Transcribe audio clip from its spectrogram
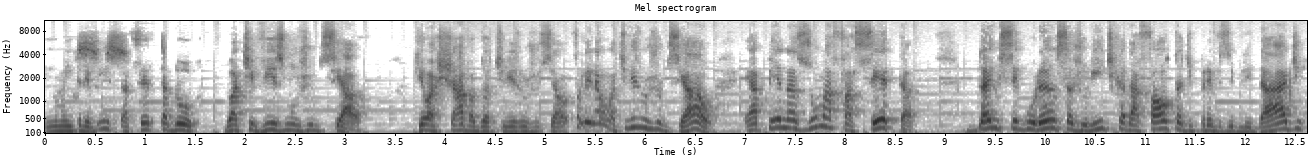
numa entrevista acerca do, do ativismo judicial. O que eu achava do ativismo judicial? Eu falei, não, o ativismo judicial é apenas uma faceta da insegurança jurídica, da falta de previsibilidade,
